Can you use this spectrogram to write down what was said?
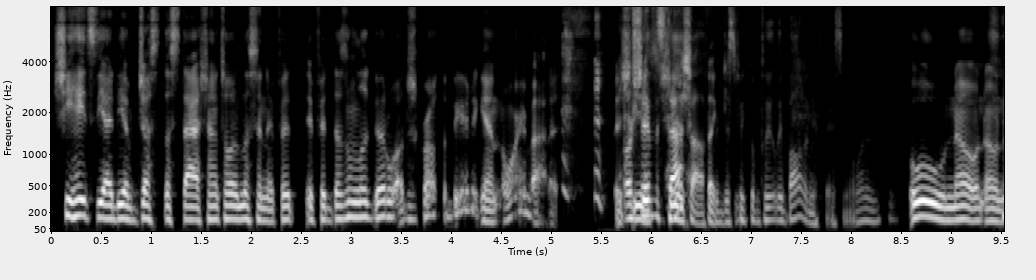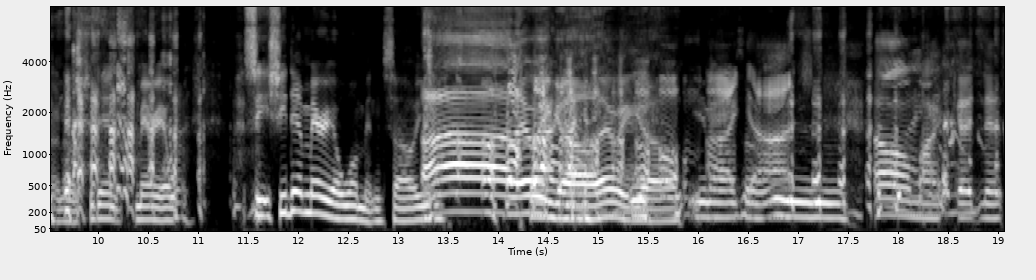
she hates the idea of just the stash. And I told her, listen, if it if it doesn't look good, well, I'll just grow out the beard again. Don't worry about it. But or she shave the stash off like, and just be completely bald on your face. You know, one of the two. Oh no, no, no, no. She didn't marry a. See, she didn't marry a woman, so you know, Ah, there we go. There we go. Oh you know, my so, gosh. ooh. Oh my my goodness. goodness.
